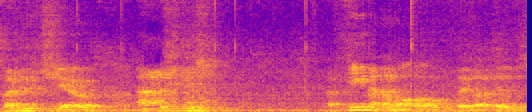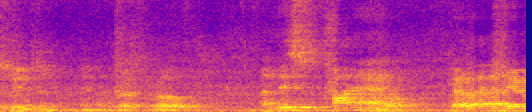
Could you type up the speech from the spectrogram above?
Ranuccio, and a female model played by Tilda Swinton in the first role. And this triangle, Caravaggio,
